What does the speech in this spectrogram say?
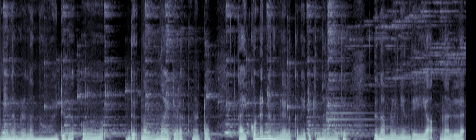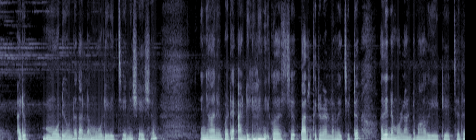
ഇനി നമ്മൾ നന്നായിട്ടിത് ഇത് നന്നായിട്ട് ഇളക്കണം കേട്ടോ. കൈക്കൊണ്ട് തന്നെ നമ്മൾ ഇളക്കുന്നതായിരിക്കും നല്ലത്. ഇത് നമ്മൾ ഇനി എന്ത് ചെയ്യുക? നല്ല ഒരു മൂടി കൊണ്ട് നല്ല മൂടി വെച്ചതിന് ശേഷം ഞാനിവിടെ അടിയിൽ കുറച്ച് പാത്രത്തിൽ വെള്ളം വെച്ചിട്ട് അതിന്റെ മുകളിലാണ്ട് മാവ് കയറ്റി വെച്ചത്.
